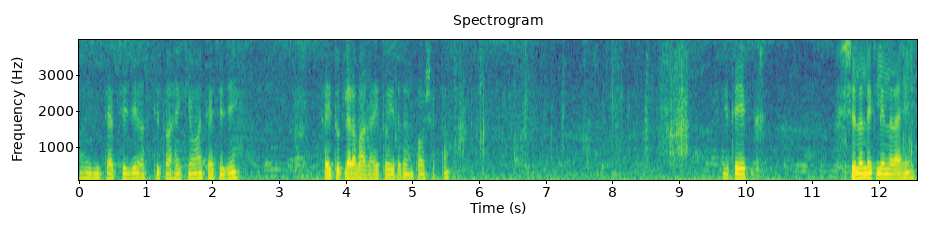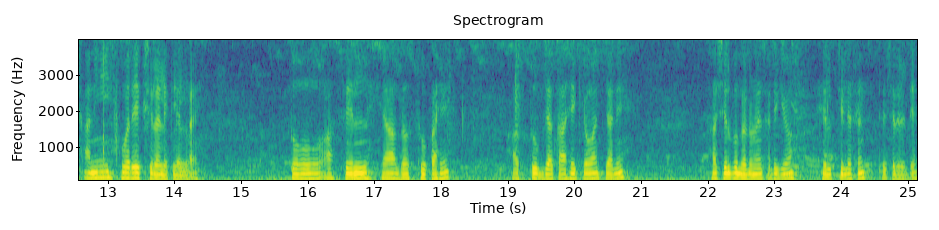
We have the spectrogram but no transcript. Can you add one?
पण त्याचे जे अस्तित्व आहे किंवा त्याचे जे काही तुटलेला भाग आहे तो इथं तुम्ही पाहू शकता. इथे एक शिलालेख लिहिलेला आहे आणि वर एक शिलालेख लिहिलेला आहे. तो असेल ह्या जो स्तूप आहे हा स्तूप ज्याचा आहे किंवा ज्याने हा शिल्प घडवण्यासाठी किंवा हेल्प केली असेल त्याच्या रिलेटेड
